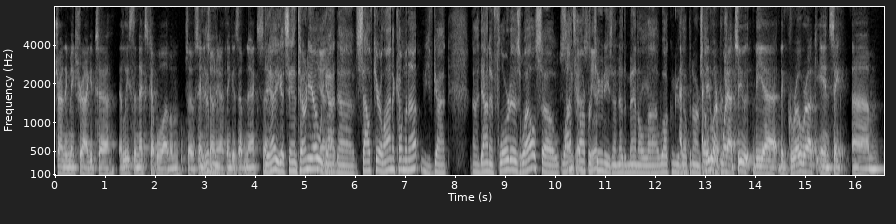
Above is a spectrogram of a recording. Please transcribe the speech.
trying to make sure I get to at least the next couple of them. So San Antonio, yeah, I think, is up next. So. Yeah, you got San Antonio. Yeah. We got uh, South Carolina coming up. You've got uh, down in Florida as well. So lots Coast, of opportunities. Yeah. I know the men will uh, welcome you with I, open arms. I did want to point out too the uh, the Grow Ruck in St. Um,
